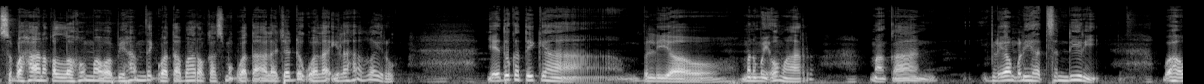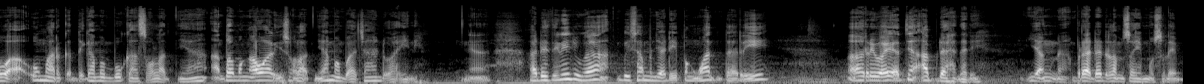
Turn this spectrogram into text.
subhanakallahumma wa bihamdik wa tabarakasmuk wa ta'ala jadduk wa la ilaha ghairuk yaitu ketika beliau menemui Umar maka beliau melihat sendiri bahwa Umar ketika membuka sholatnya atau mengawali sholatnya membaca doa ini. Ya. Hadis ini juga bisa menjadi penguat dari uh, riwayatnya Abdah tadi yang berada dalam Sahih Muslim.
